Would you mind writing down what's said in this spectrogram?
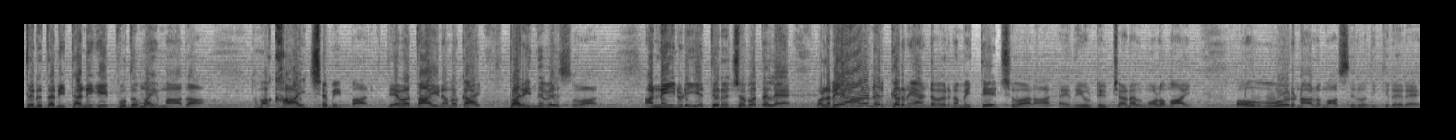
திருத்தணி தணிகை புதுமை மாதா நமக்காய் செபிப்பார். தேவத்தாய் நமக்காய் பரிந்து பேசுவார். அன்னையினுடைய திரு ஜபத்தில் வளமையான நற்கரணை ஆண்டவர் நம்மை தேற்றுவாராக. இந்த யூடியூப் சேனல் மூலமாய் ஒவ்வொரு நாளும் ஆசீர்வதிக்கிறார்.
